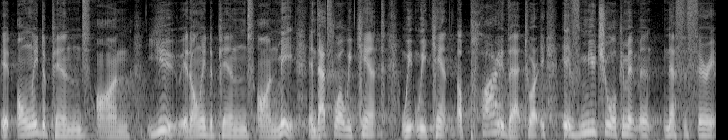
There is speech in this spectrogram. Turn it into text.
It only depends on you. It only depends on me. And that's why we can't, we, we can't apply that to our, is mutual commitment necessary?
